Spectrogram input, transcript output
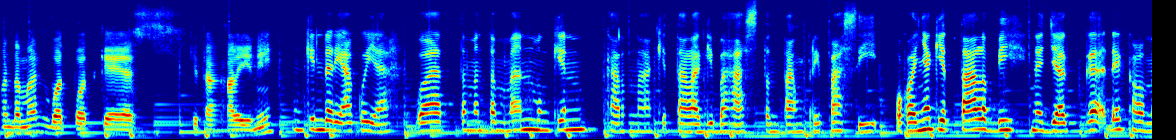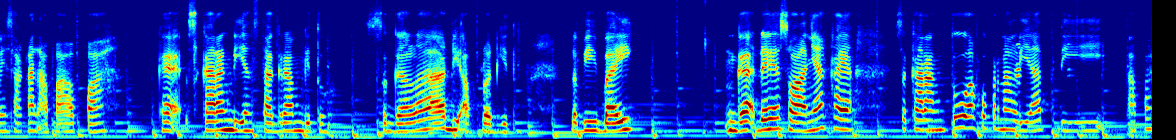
teman-teman buat podcast kita kali ini. Mungkin dari aku ya, buat teman-teman mungkin karena kita lagi bahas tentang privasi, pokoknya kita lebih ngejaga deh kalau misalkan apa-apa. Kayak sekarang di Instagram gitu, segala diupload gitu. Lebih baik enggak deh, soalnya kayak sekarang tuh aku pernah lihat di apa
